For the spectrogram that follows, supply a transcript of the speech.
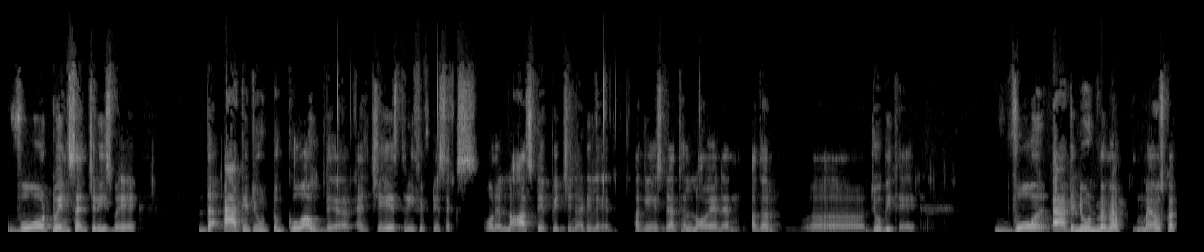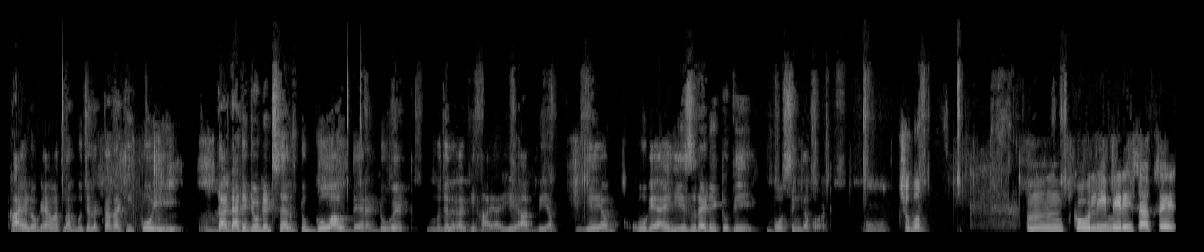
वो ट्विन सेंचुरीज में the attitude to go out there and chase 356 on a last day pitch in Adelaide against Nathan Lyon and other uh, जो भी थे वो एटीट्यूड में मैं मैं उसका कायल हो गया। मतलब मुझे लगता था कि कोई that attitude itself to go out there and do it मुझे लगा कि हाँ यार ये आदमी अब ये अब हो गया है। He is ready to be bossing the world Shubham? हम्म, कोहली मेरे हिसाब से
